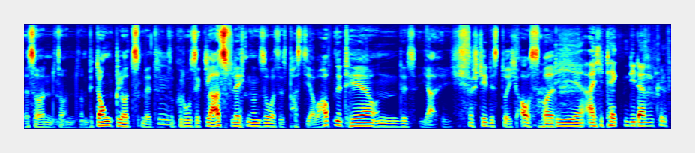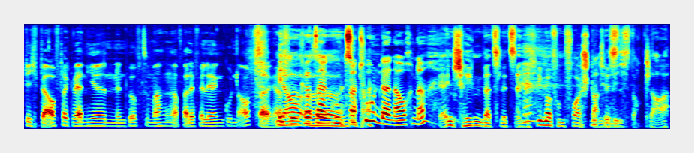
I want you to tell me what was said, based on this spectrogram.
so ein, so ein, so ein Betonklotz mit mhm. so große Glasflächen und sowas, das passt ja überhaupt nicht her. Und das, ja, ich verstehe das durchaus. Weil die Architekten, die dann künftig beauftragt werden, hier einen Entwurf zu machen, auf alle Fälle einen guten Auftrag. Ja. Ich wollte gerade sagen, gut zu tun dann auch, ne? Ja, entschieden wird es letztendlich immer vom Vorstand, natürlich. das ist doch klar.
